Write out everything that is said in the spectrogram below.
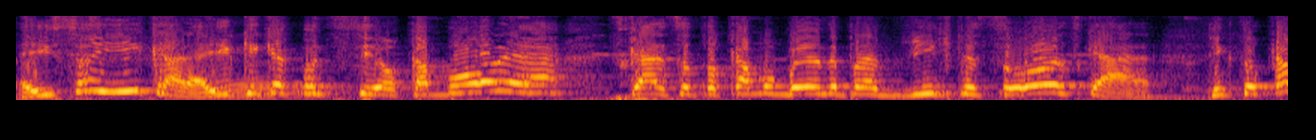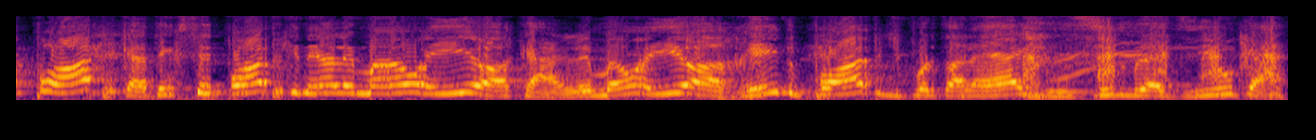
É isso aí, cara. Aí o que que aconteceu? Acabou, né? Os caras só tocavam banda pra 20 pessoas, cara. Tem que tocar pop, cara. Tem que ser pop que nem alemão aí, ó, cara. Alemão aí, ó. Rei do pop de Porto Alegre, do sul do Brasil, cara.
